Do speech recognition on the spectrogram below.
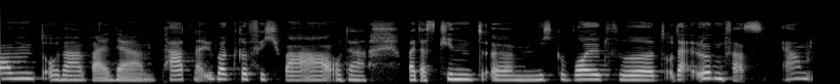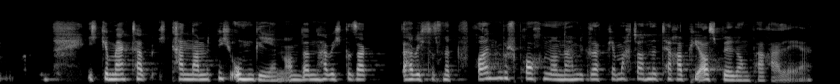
kommt oder weil der Partner übergriffig war oder weil das Kind ähm, nicht gewollt wird oder irgendwas. Ja, ich gemerkt habe, ich kann damit nicht umgehen. Und dann habe ich gesagt, habe ich das mit Freunden besprochen und dann haben die gesagt, ja, mach doch eine Therapieausbildung parallel.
